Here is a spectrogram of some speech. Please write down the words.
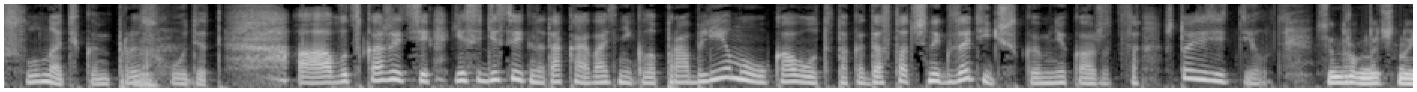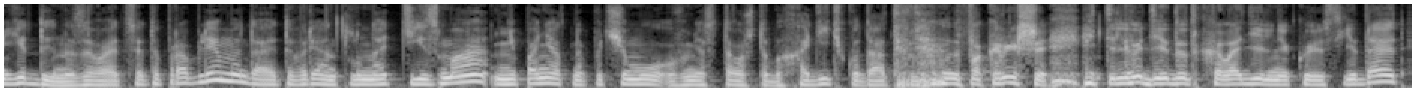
с лунатиками происходит. Да. А вот скажите, если действительно такая возникла проблема у кого-то, такая достаточно экзотическая, мне кажется, что здесь делать? Синдром ночной еды называется эта проблема, да, это вариант лунатизма. Непонятно, почему вместо того, чтобы ходить куда-то по крыше, эти люди идут к холодильнику и съедают съедают.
